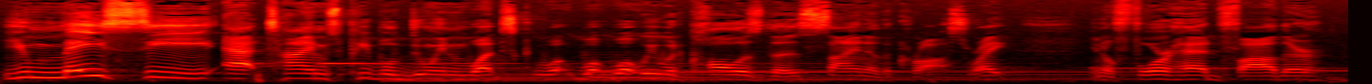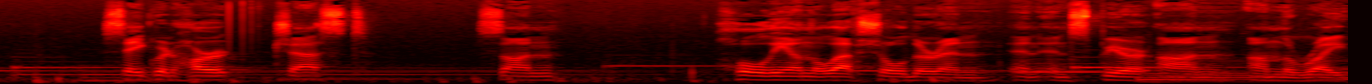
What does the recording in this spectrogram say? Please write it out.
you may see at times people doing what's, what, what we would call as the sign of the cross, right? You know, forehead, Father, Sacred Heart, chest, Son, holy on the left shoulder, and, and, and Spirit on, on the right.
